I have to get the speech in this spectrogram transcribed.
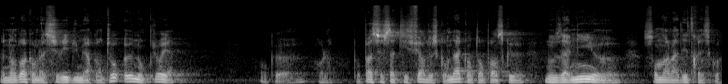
un endroit comme la Syrie du Mercantour, eux n'ont plus rien. Donc euh, voilà, on ne peut pas se satisfaire de ce qu'on a quand on pense que nos amis euh, sont dans la détresse. Quoi.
